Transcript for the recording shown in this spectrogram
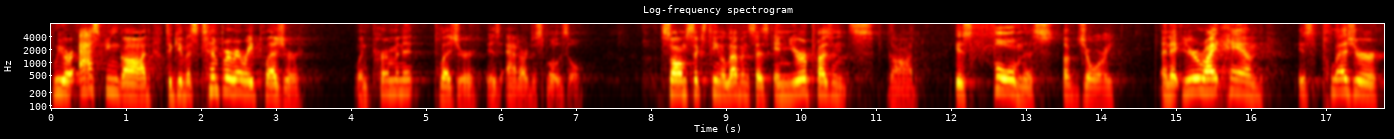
we are asking God to give us temporary pleasure when permanent pleasure is at our disposal. Psalm 16:11 says, "In your presence, God, is fullness of joy, and at your right hand is pleasure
